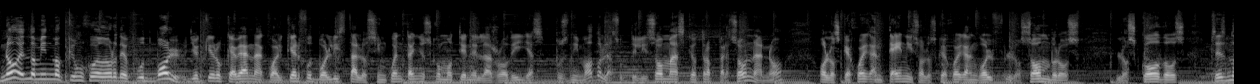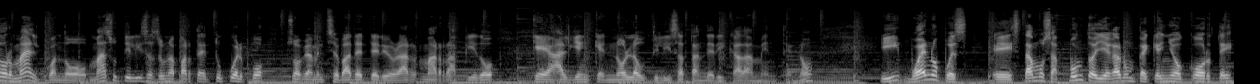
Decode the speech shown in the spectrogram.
No, es lo mismo que un jugador de fútbol. Yo quiero que vean a cualquier futbolista a los 50 años cómo tiene las rodillas. Pues ni modo, las utilizó más que otra persona, ¿no? O los que juegan tenis o los que juegan golf, los hombros, los codos. Pues es normal, cuando más utilizas una parte de tu cuerpo, pues obviamente se va a deteriorar más rápido que alguien que no la utiliza tan dedicadamente, ¿no? Y bueno, pues eh, estamos a punto de llegar a un pequeño corte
